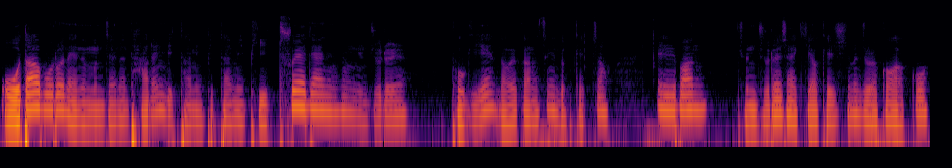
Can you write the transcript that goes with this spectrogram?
오답으로 내는 문제는 다른 비타민, 비타민 B2에 대한 생성 균주를 보기에 넣을 가능성이 높겠죠. 1번 균주를 잘 기억해 주시면 좋을 것 같고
